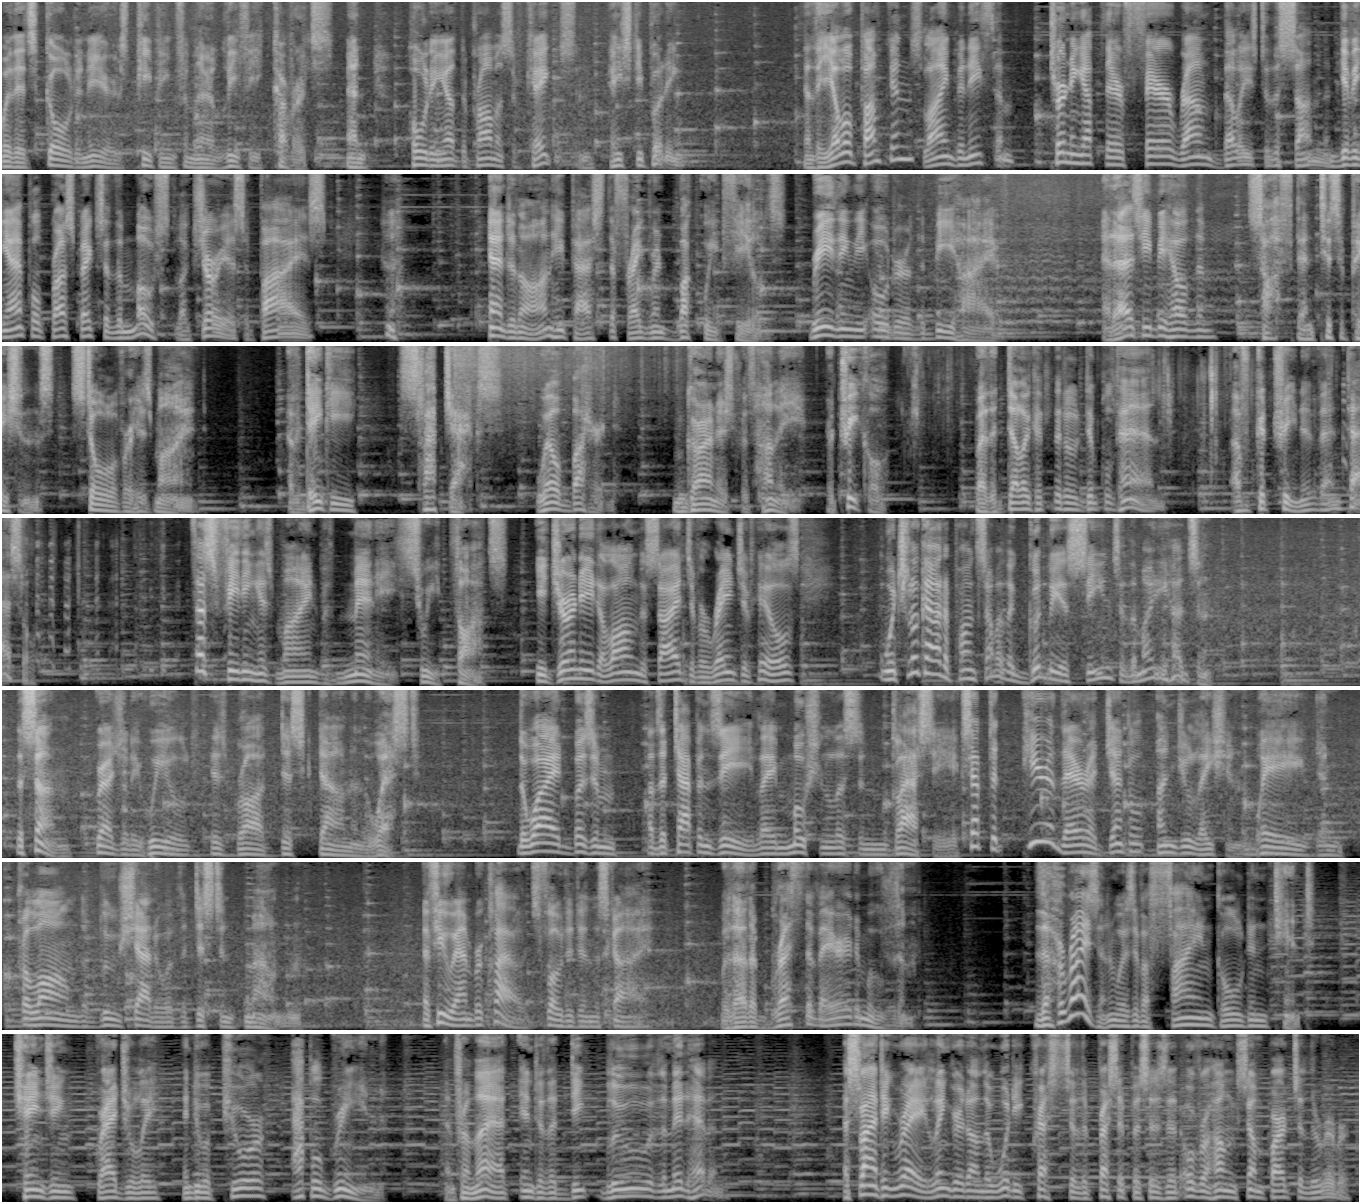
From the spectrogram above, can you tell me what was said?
with its golden ears peeping from their leafy coverts, and holding out the promise of cakes and hasty pudding. And the yellow pumpkins lying beneath them, turning up their fair round bellies to the sun, and giving ample prospects of the most luxurious of pies. and anon he passed the fragrant buckwheat fields breathing the odor of the beehive. And as he beheld them, soft anticipations stole over his mind of dainty slapjacks, well buttered, garnished with honey or treacle by the delicate little dimpled hand of Katrina Van Tassel. Thus feeding his mind with many sweet thoughts, he journeyed along the sides of a range of hills which look out upon some of the goodliest scenes of the mighty Hudson. The sun gradually wheeled his broad disk down in the west. The wide bosom of the Tappan Zee lay motionless and glassy, except that here and there a gentle undulation waved and prolonged the blue shadow of the distant mountain. A few amber clouds floated in the sky, without a breath of air to move them. The horizon was of a fine golden tint, changing gradually into a pure apple green, and from that into the deep blue of the mid heaven. A slanting ray lingered on the woody crests of the precipices that overhung some parts of the river,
